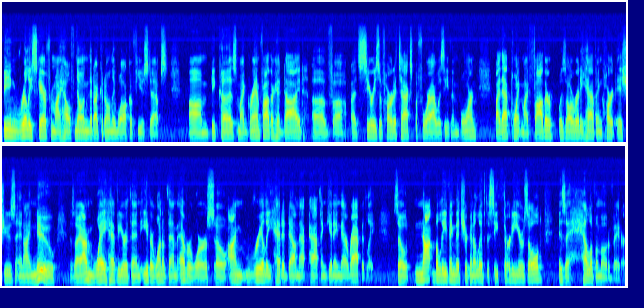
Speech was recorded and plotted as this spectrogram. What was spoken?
being really scared for my health knowing that i could only walk a few steps um, because my grandfather had died of uh, a series of heart attacks before I was even born. By that point, my father was already having heart issues, and I knew as I, I'm way heavier than either one of them ever were. So I'm really headed down that path and getting there rapidly. So not believing that you're going to live to see 30 years old is a hell of a motivator.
